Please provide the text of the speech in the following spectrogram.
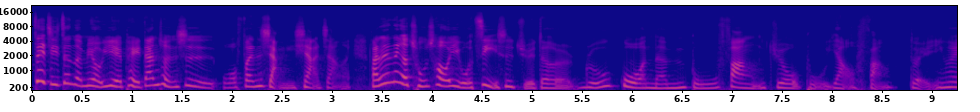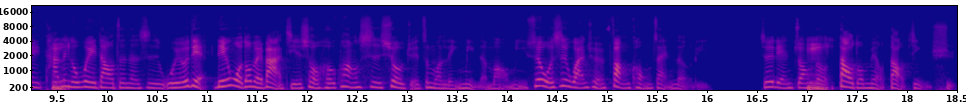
这集真的没有夜配，单纯是我分享一下这样、欸。反正那个除臭液，我自己是觉得，如果能不放就不要放。对，因为它那个味道真的是我有点连我都没办法接受，何况是嗅觉这么灵敏的猫咪，所以我是完全放空在那里，就是连装都嗯倒都没有倒进去。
